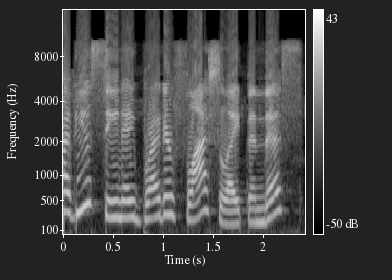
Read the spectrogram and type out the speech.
Have you seen a brighter flashlight than this?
